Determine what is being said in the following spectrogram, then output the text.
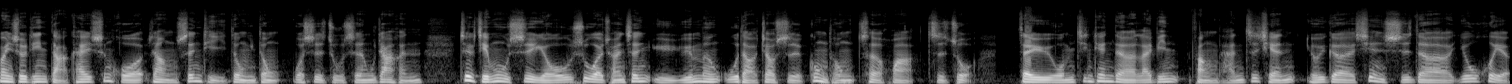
欢迎收听《打开生活，让身体动一动》，我是主持人吴嘉恒。这个节目是由数位传声与云门舞蹈教室共同策划制作。在与我们今天的来宾访谈之前，有一个限时的优惠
